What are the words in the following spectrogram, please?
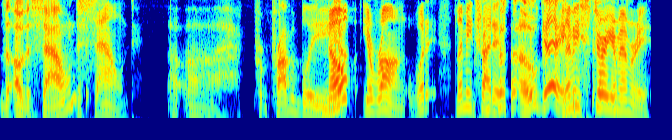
the oh, the sound. The sound. Uh, uh, pr- probably. Uh, nope, you're wrong. What? Let me try to okay. let me stir your memory.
